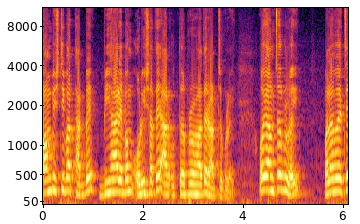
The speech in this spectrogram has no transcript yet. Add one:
কম বৃষ্টিপাত থাকবে বিহার এবং ওড়িশাতে আর উত্তর পূর্ব ভারতের রাজ্যগুলোই ওই অঞ্চলগুলোই বলা হয়েছে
